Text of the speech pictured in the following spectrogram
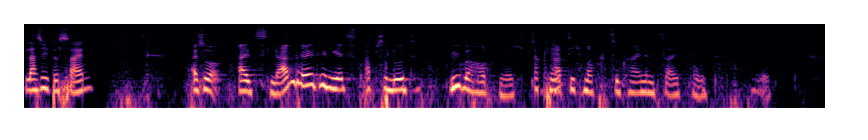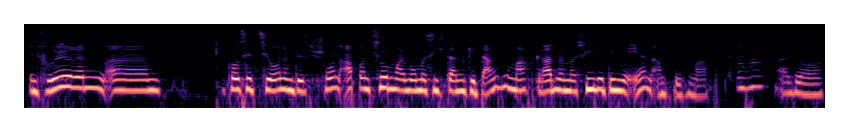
lasse ich das sein? Also als Landrätin jetzt absolut überhaupt nicht. Okay. Hatte ich noch zu keinem Zeitpunkt jetzt. In früheren ähm, Positionen, das schon ab und zu mal, wo man sich dann Gedanken macht, gerade wenn man viele Dinge ehrenamtlich macht. Mhm. Also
